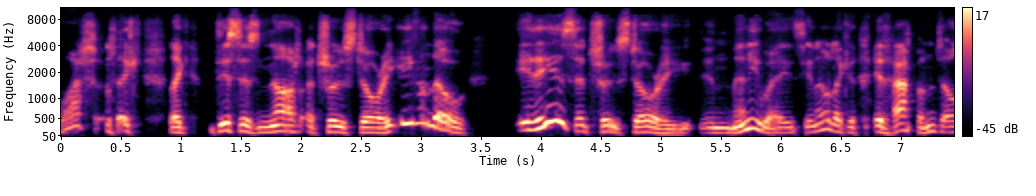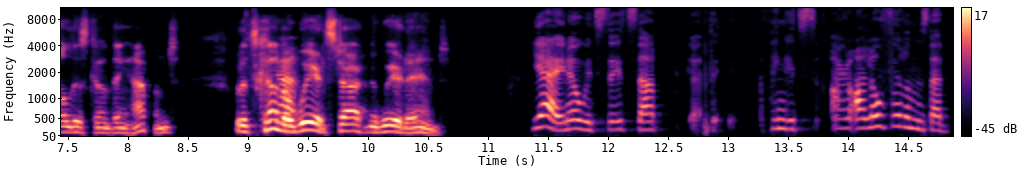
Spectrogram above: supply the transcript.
what? Like, like this is not a true story, even though it is a true story in many ways, you know, like it, it happened, all this kind of thing happened, but it's kind of a weird start and a weird end. Yeah, I know it's it's that. uh, I think it's. I, I love films that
